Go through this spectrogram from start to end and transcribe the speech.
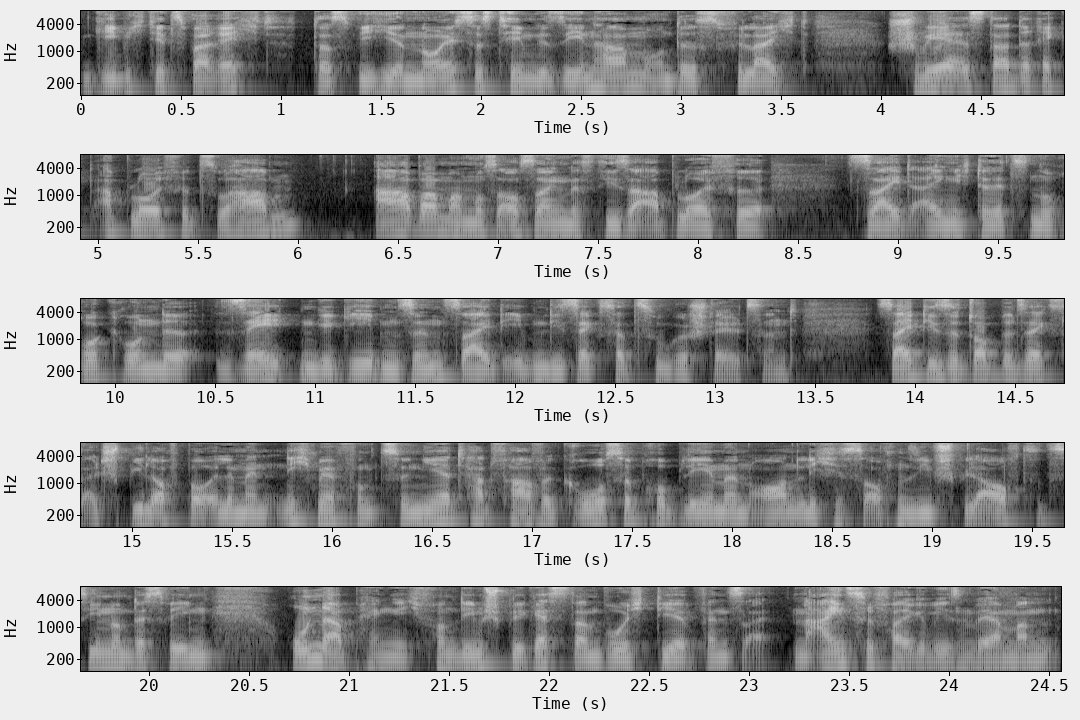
gebe ich dir zwar recht, dass wir hier ein neues System gesehen haben und es vielleicht schwer ist, da direkt Abläufe zu haben, aber man muss auch sagen, dass diese Abläufe seit eigentlich der letzten Rückrunde selten gegeben sind, seit eben die Sechser zugestellt sind. Seit diese Doppelsechs als Spielaufbauelement nicht mehr funktioniert, hat Favre große Probleme, ein ordentliches Offensivspiel aufzuziehen und deswegen unabhängig von dem Spiel gestern, wo ich dir, wenn es ein Einzelfall gewesen wäre, man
